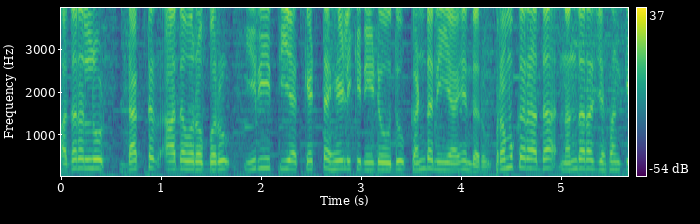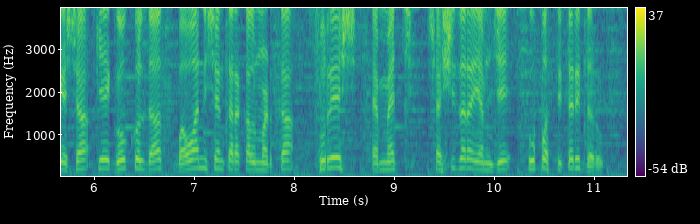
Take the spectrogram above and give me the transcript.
ಅದರಲ್ಲೂ ಡಾಕ್ಟರ್ ಆದವರೊಬ್ಬರು ಈ ರೀತಿಯ ಕೆಟ್ಟ ಹೇಳಿಕೆ ನೀಡುವುದು ಖಂಡನೀಯ ಎಂದರು. ಪ್ರಮುಖರಾದ Nandaraja Sankesha, K Gokul Das, Bhavanishankara Kalmadka, Suresh M H, Shashidhara M J ಉಪಸ್ಥಿತರಿದ್ದರು.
